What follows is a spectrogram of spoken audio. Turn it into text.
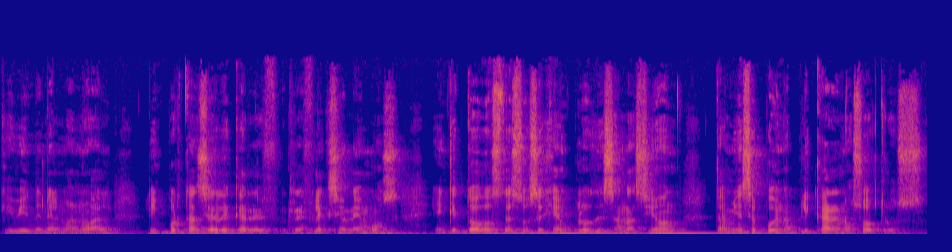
que viene en el manual, la importancia de que reflexionemos en que todos esos ejemplos de sanación también se pueden aplicar a nosotros.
